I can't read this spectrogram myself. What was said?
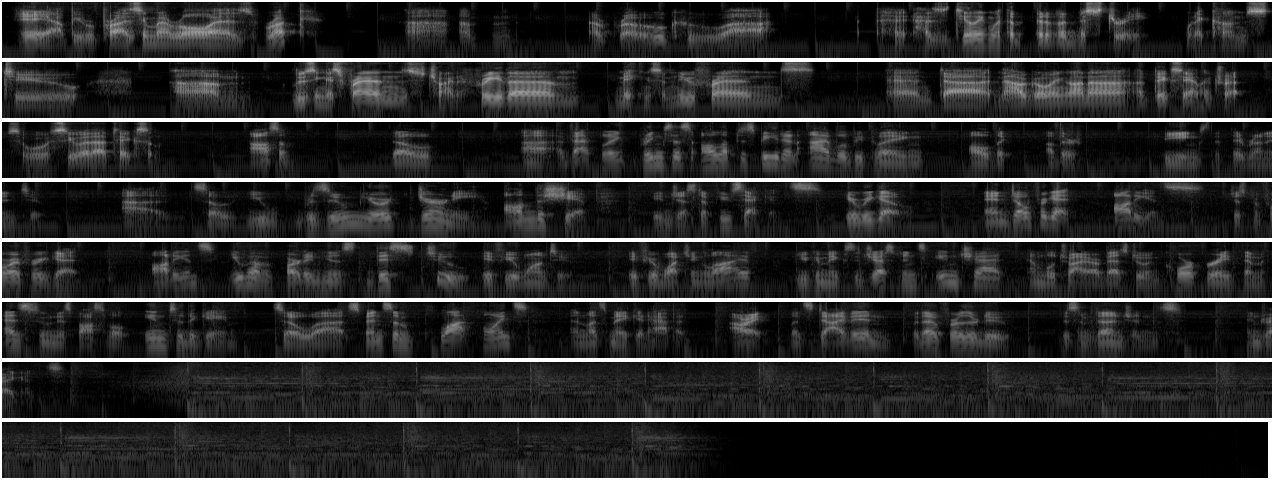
Hey, I'll be reprising my role as Rook, um, a rogue who uh, ha- has dealing with a bit of a mystery when it comes to um, losing his friends, trying to free them, making some new friends, and uh, now going on a, a big sailing trip. So we'll see where that takes him. Awesome. So uh, that bring, brings us all up to speed, and I will be playing all the other beings that they run into. Uh, so you resume your journey on the ship in just a few seconds. Here we go. And don't forget, audience, just before I forget, audience, you have a part in this, this too if you want to. If you're watching live, you can make suggestions in chat, and we'll try our best to incorporate them as soon as possible into the game. So uh, spend some plot points, and let's make it happen. All right, let's dive in without further ado to some Dungeons and Dragons.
